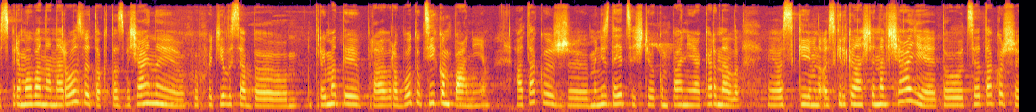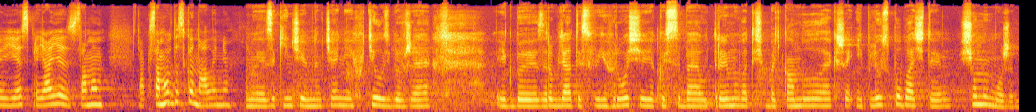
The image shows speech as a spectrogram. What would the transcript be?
спрямована на розвиток, то звичайно хотілося б е, отримати роботу в цій компанії. А також е, мені здається, що компанія Кернел, е, оскільки, оскільки вона ще навчає, то це також є сприяє самому як самовдосконаленню. Ми закінчуємо навчання і хотілося б вже якби заробляти свої гроші, якось себе утримувати, щоб батькам було легше. І плюс побачити, що ми можемо,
